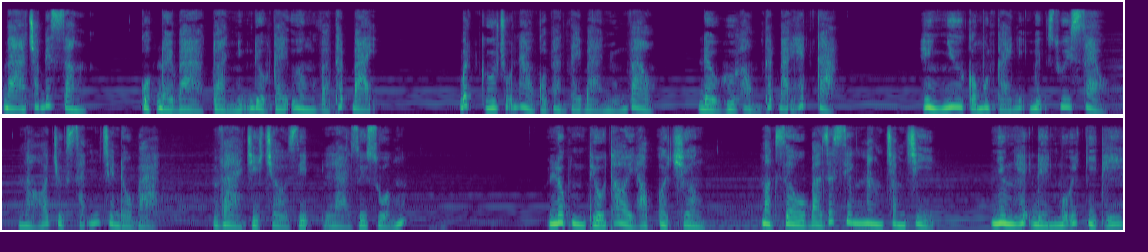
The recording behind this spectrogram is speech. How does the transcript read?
Bà cho biết rằng cuộc đời bà toàn những điều tai ương và thất bại. Bất cứ chỗ nào có bàn tay bà nhúng vào đều hư hỏng thất bại hết cả. Hình như có một cái định mệnh xui xẻo nó trực sẵn trên đầu bà và chỉ chờ dịp là rơi xuống. Lúc thiếu thời học ở trường, mặc dầu bà rất siêng năng chăm chỉ nhưng hệ đến mỗi kỳ thi,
